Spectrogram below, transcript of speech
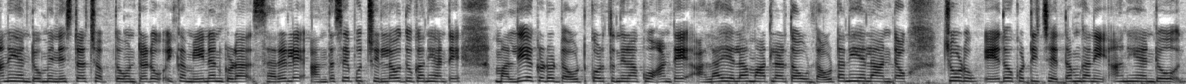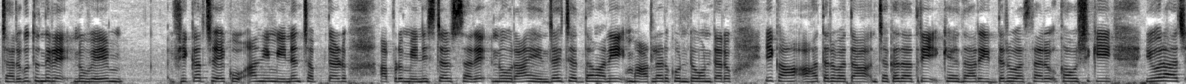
అని అంటూ మినిస్టర్ చెప్తూ ఉంటాడు. ఇక మీనన్ కూడా సరేలే అంతసేపు చిల్లవద్దు కానీ అంటే మళ్ళీ ఎక్కడో డౌట్ కొడుతుంది నాకు. అంటే అలా ఎలా మాట్లాడతావు? డౌట్ అని ఎలా అంటావు? చూడు ఏదో ఒకటి చేద్దాం కానీ అని అంటూ జరుగుతుందిలే నువ్వేం ఫికర్ చేయకు అని మీనన్ చెప్తాడు. అప్పుడు మినిస్టర్ సరే నువ్వు రా ఎంజాయ్ చేద్దామని మాట్లాడుకుంటూ ఉంటారు. ఇక ఆ తర్వాత జగదాత్రి కేదారి ఇద్దరు వస్తారు. కౌశికి యువరాజ్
